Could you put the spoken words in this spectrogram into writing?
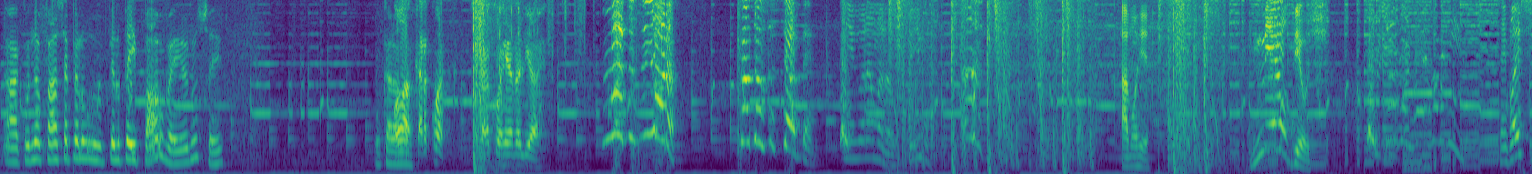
Ah, quando eu faço é pelo, pelo PayPal, velho, eu não sei. O cara Ó, lá. o cara, co- esse cara correndo ali, ó. Nossa senhora! Meu Deus do céu, velho! Ah, morri. Meu Deus! Same place?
